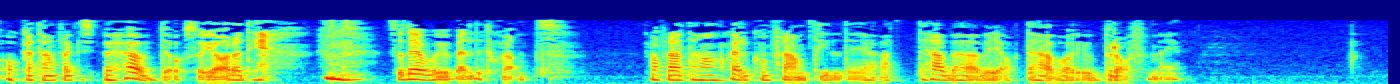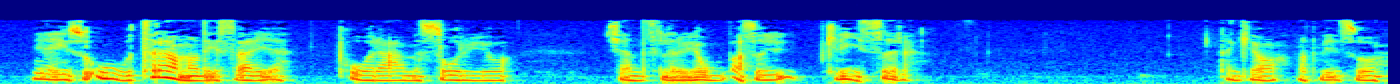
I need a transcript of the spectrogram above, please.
Och att han faktiskt behövde också göra det. Mm. Så det var ju väldigt skönt. Framförallt att han själv kom fram till det att det här behöver jag och det här var ju bra för mig. Vi är ju så otränade i Sverige på det här med sorg och känslor och jobb, alltså kriser. Tänker jag att vi är så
